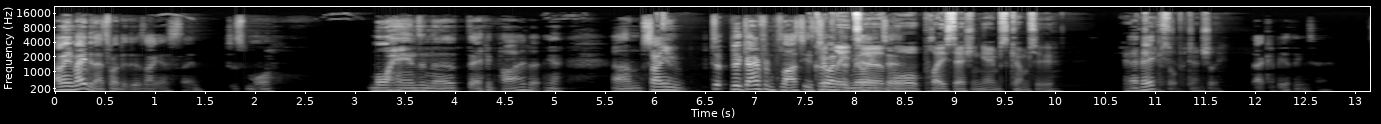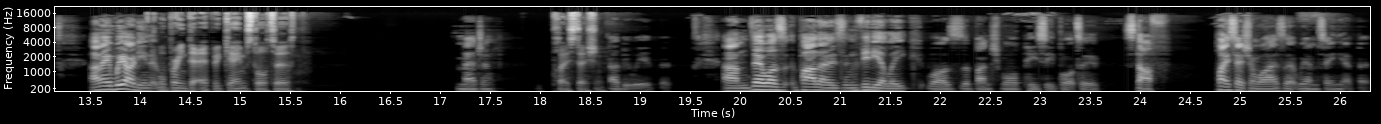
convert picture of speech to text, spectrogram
I mean, maybe that's what it is. I guess they just more more hands in the, the epic pie. But yeah, um, Sony. t- But going from last year's two hundred to to more PlayStation games come to Epic? Game Store potentially. that could be a thing too. I mean, we already know. We'll bring the Epic Game Store to imagine PlayStation. that'd be weird, but um, there was part of those Nvidia leak was a bunch more PC ports of stuff, PlayStation wise that we haven't seen yet, but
